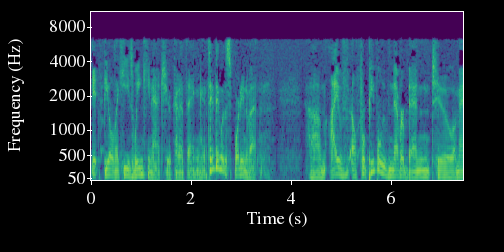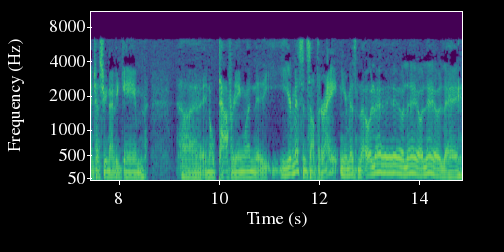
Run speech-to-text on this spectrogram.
it feels like he's winking at you, kind of thing. And same thing with a sporting event. Um, I've uh, for people who've never been to a Manchester United game uh, in Old Trafford, England, you're missing something, right? You're missing the ole, ole, ole, ole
